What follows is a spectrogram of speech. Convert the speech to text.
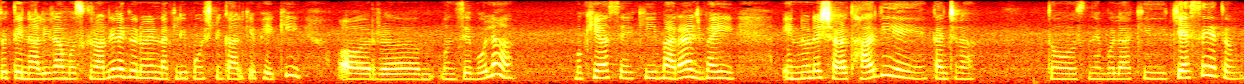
तो तेनालीराम मुस्कुराने लगे, उन्होंने नकली पूँछ निकाल के फेंकी और, उनसे बोला, मुखिया से कि, महाराज भाई, इन्होंने शर्त हार गई है ये, कंचना। तो उसने बोला कि, कैसे है तुम?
